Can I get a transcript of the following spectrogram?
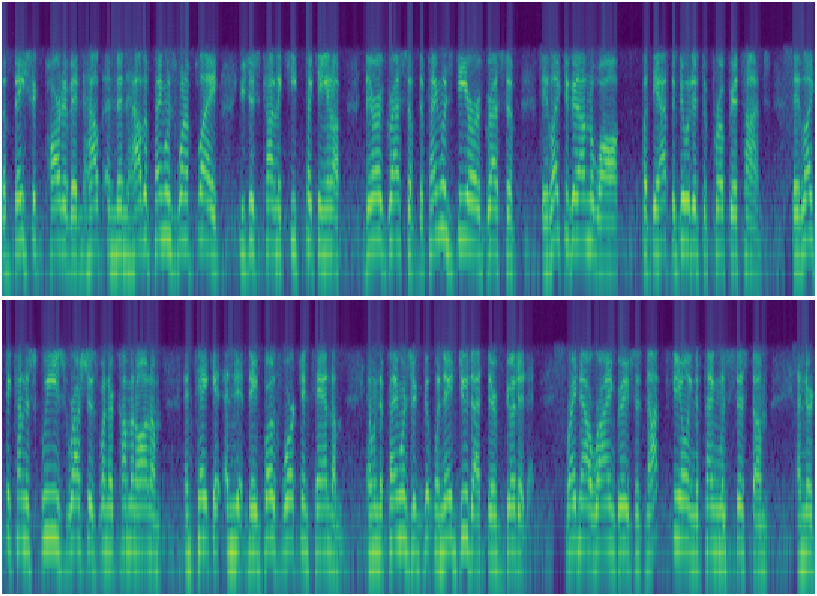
the basic part of it and how and then how the Penguins want to play. You just kind of keep picking it up. They're aggressive. The Penguins D are aggressive. They like to go down the wall, but they have to do it at the appropriate times. They like to kind of squeeze rushes when they're coming on them and take it, and they both work in tandem. And when the Penguins are good, when they do that, they're good at it. Right now, Ryan Graves is not feeling the Penguins system, and they're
